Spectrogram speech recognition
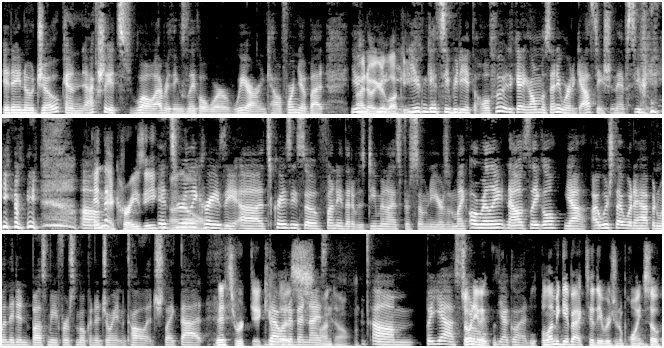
it ain't no joke. And actually, it's, well, everything's legal where we are in California, but you, I know you're lucky. You, you can get CBD at the Whole Foods, you get almost anywhere at a gas station, they have CBD. I mean, um, isn't that crazy? Crazy? It's I really know. crazy. Uh, it's crazy. So funny that it was demonized for so many years. I'm like, oh, really? Now it's legal? Yeah. I wish that would have happened when they didn't bust me for smoking a joint in college like that. It's ridiculous. That would have been nice. I know. Um, but yeah. So, So anyway, yeah, go ahead. But let me get back to the original point. So,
